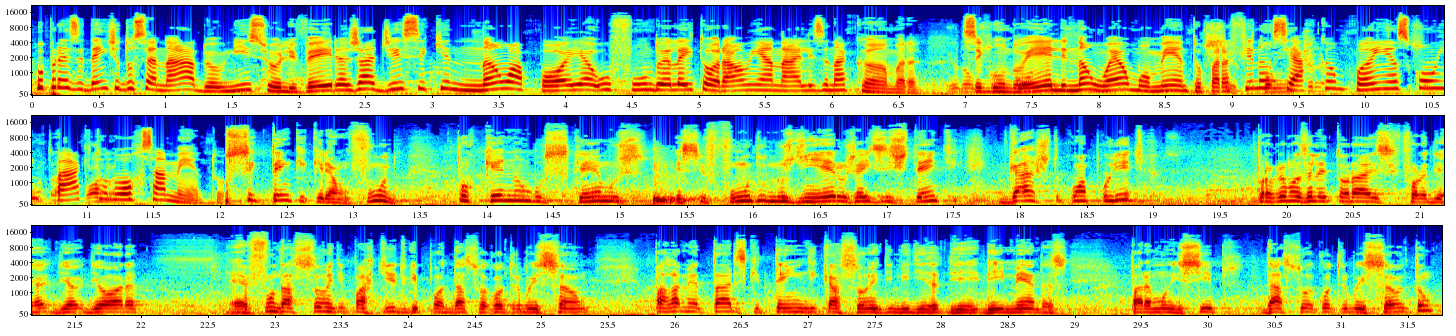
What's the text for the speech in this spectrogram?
O presidente do Senado, Eunício Oliveira, já disse que não apoia o fundo eleitoral em análise na Câmara. Segundo ele, não é o momento para financiar campanhas com impacto no orçamento. Se tem que criar um fundo, por que não busquemos esse fundo nos dinheiros já existentes gasto com a política? Programas eleitorais fora de, de, de hora, é, fundações de partido que podem dar sua contribuição, parlamentares que têm indicações de, medida, de, de emendas para municípios dar sua contribuição. Então,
